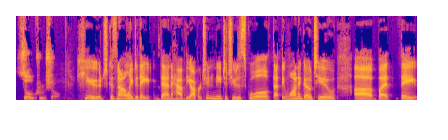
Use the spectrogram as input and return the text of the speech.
so crucial. Huge. Because not only do they then have the opportunity to choose a school that they want to go to, uh, but they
